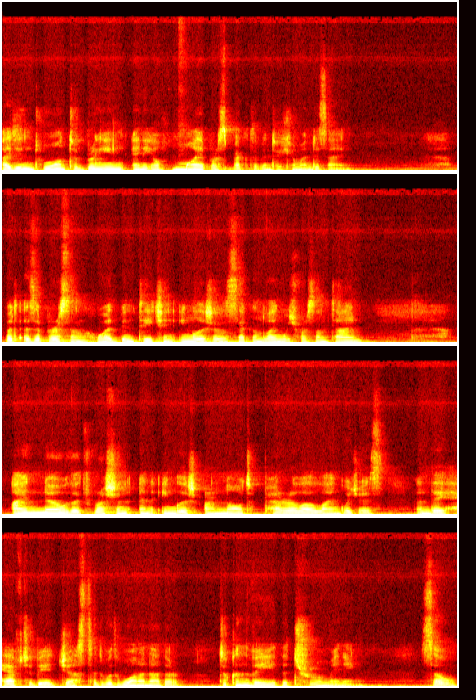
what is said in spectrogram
I didn't want to bring in any of my perspective into human design. But as a person who had been teaching English as a second language for some time, I know that Russian and English are not parallel languages and they have to be adjusted with one another to convey the true meaning. So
